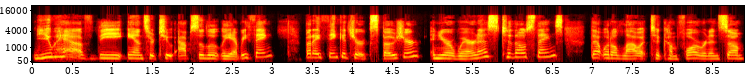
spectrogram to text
you have the answer to absolutely everything, but I think it's your exposure and your awareness to those things that would allow it to come forward. And so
